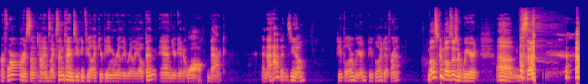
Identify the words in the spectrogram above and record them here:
performers sometimes like sometimes you can feel like you're being really really open and you get a wall back and that happens you know people are weird people are different most composers are weird um, so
